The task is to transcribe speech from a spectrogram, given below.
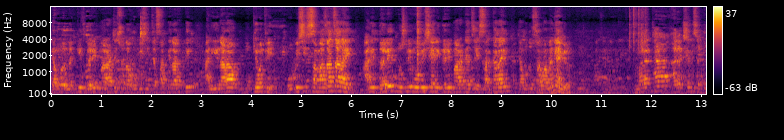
त्यामुळे नक्कीच गरीब मराठी सुद्धा ओबीसीच्या साथीला राहतील आणि येणारा मुख्यमंत्री ओबीसी समाजाचा राहील आणि दलित मुस्लिम ओबीसी आणि गरीब मराठ्यांचं हे सरकार राहील. त्यामधून सर्वांना न्याय मिळेल. मराठा आरक्षणासाठी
